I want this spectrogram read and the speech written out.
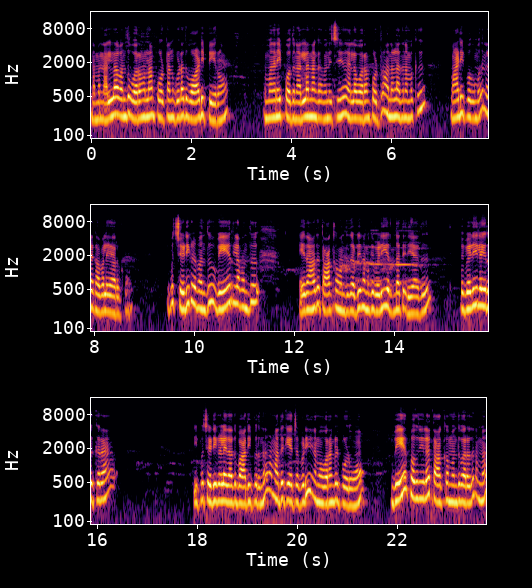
நம்ம நல்லா வந்து உரம்லாம் போட்டாலும் கூட அது வாடி போயிடும் நம்ம நினைப்போம் அது நல்லா நான் கவனித்து நல்லா உரம் போட்டுரும். அதனால் அது நமக்கு வாடி போகும்போது நல்லா கவலையாக இருக்கும். இப்போ செடிகள் வந்து வேரில் வந்து ஏதாவது தாக்கம் வந்தது அப்படின்னு நமக்கு வெளியே இருந்தால் தெரியாது. இப்போ வெளியில் இருக்கிற இப்போ செடிகள் ஏதாவது பாதிப்பு இருந்தால் நம்ம அதுக்கு ஏற்றபடி நம்ம உரங்கள் போடுவோம். வேர் பகுதியில் தாக்கம் வந்து வர்றது நம்ம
